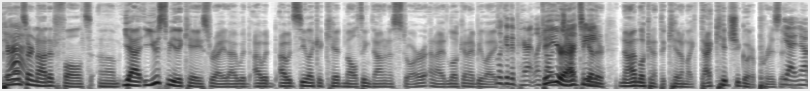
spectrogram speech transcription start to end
Parents yeah. are not at fault. Um, yeah, it used to be the case, right? I would, I would, I would see like a kid melting down in a store, and I'd look and I'd be like, look at the parent like "Get your act together." Now I'm looking at the kid. I'm like, "That kid should go to prison." Yeah, no,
